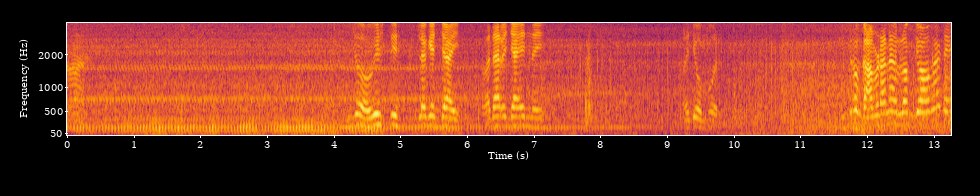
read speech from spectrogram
હા. જો વીસ ત્રીસ લગે જાય, વધારે જાય જ નહીં. હજુ મોર. મિત્રો, ગામડાના વ્લોગ જોવા માટે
